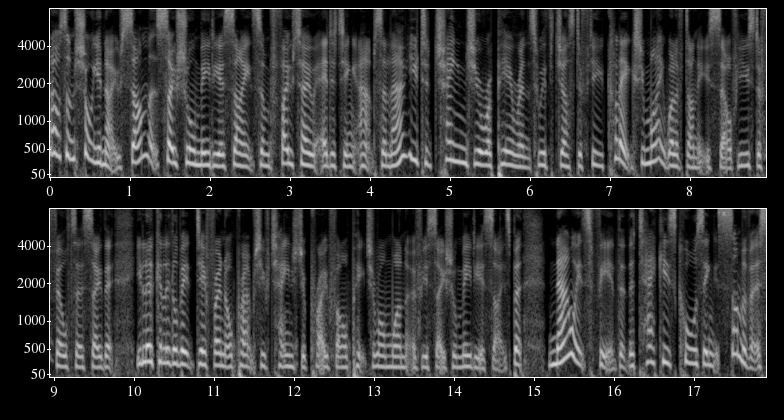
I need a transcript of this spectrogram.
Now, as I'm sure you know, some social media sites and photo editing apps allow you to change your appearance with just a few clicks. You might well have done it yourself, used a filter so that you look a little bit different, or perhaps you've changed your profile picture on one of your social media sites. But now it's feared that the tech is causing some of us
